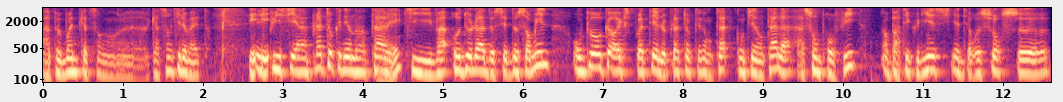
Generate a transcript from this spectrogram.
un peu moins de 400, 400 km. Et, puis s'il y a un plateau continental qui va au-delà de ces 200 000, on peut encore exploiter le plateau continental à, son profit, en particulier s'il y a des ressources euh,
